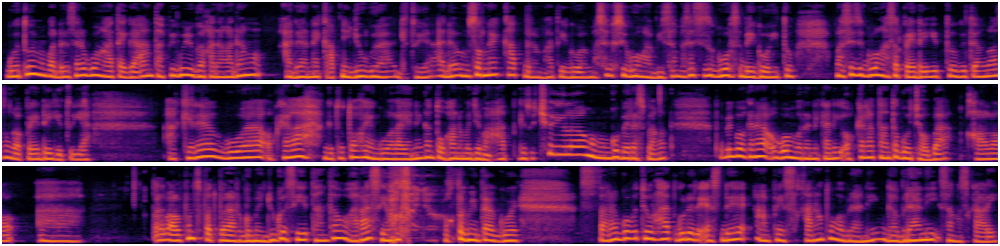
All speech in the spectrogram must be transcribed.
gue tuh memang pada dasarnya gue gak tegaan tapi gue juga kadang-kadang ada nekatnya juga gitu ya. Ada unsur nekat dalam hati gue masa sih gue nggak bisa? Masa sih gue sebego itu? Masa sih gue nggak sepede itu gitu? Ya nggak nggak pede gitu ya. Akhirnya gue oke okay lah gitu. Toh yang gue layani kan Tuhan sama jemaat gitu. Cuy lah ngomong gue beres banget. Tapi gue akhirnya gue beranikan diri. Oke okay lah tante gue coba. Kalau uh, walaupun sempat berargumen juga sih tante waras ya waktunya waktu minta gue. Secara gue curhat gue dari SD sampai sekarang tuh nggak berani nggak berani sama sekali.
